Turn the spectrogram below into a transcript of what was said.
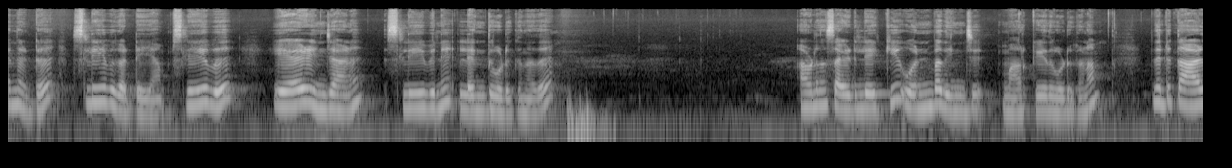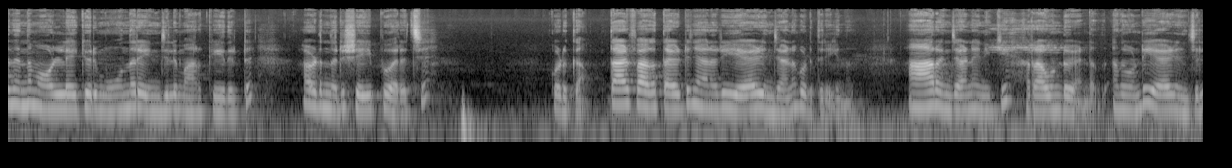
എന്നിട്ട് സ്ലീവ് കട്ട് ചെയ്യാം. സ്ലീവ് ഏഴ് ഇഞ്ചാണ് സ്ലീവിന് ലെങ്ത് കൊടുക്കുന്നത്. അവിടുന്ന് സൈഡിലേക്ക് ഒൻപത് ഇഞ്ച് മാർക്ക് ചെയ്ത് കൊടുക്കണം. എന്നിട്ട് താഴെ നിന്ന് മുകളിലേക്ക് ഒരു മൂന്നര ഇഞ്ചിൽ മാർക്ക് ചെയ്തിട്ട് അവിടെ നിന്നൊരു ഷേപ്പ് വരച്ച് കൊടുക്കാം. താഴ്ഭാഗത്തായിട്ട് ഞാനൊരു ഏഴ് ഇഞ്ചാണ് കൊടുത്തിരിക്കുന്നത്. ആറ് ഇഞ്ചാണ് എനിക്ക് റൗണ്ട് വേണ്ടത്. അതുകൊണ്ട് ഏഴ് ഇഞ്ചിൽ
